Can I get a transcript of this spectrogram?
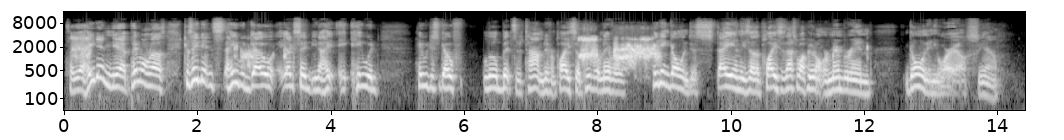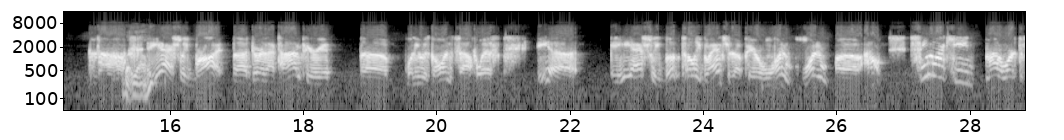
So yeah, he didn't. Yeah, people don't realize because he didn't. He would go, like I said, you know, he he- he would he would just go little bits at a time, different places. So people never. He didn't go and just stay in these other places. That's why people don't remember him going anywhere else. You know. Uh, But, yeah. He actually brought uh, during that time period uh, when he was going southwest. He uh, he actually booked Tully Blanchard up here. One one uh, I don't seemed like he might have worked a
